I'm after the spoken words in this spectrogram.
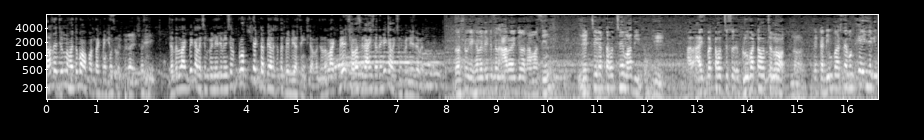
তাদের জন্য হয়তো বা অফার থাকবে কিছু। যাদের লাগবে কালেকশন করে নিয়ে যাবেন। ইনশাল্লাহ প্রত্যেকটা পেয়ারের সাথে বেবি আছে ইনশাল্লাহ। যাদের লাগবে সরাসরি আইসা দেখে কালেকশন করে নিয়ে যাবেন। দর্শক এখানে দেখতেছেন আরও একজন ধামাসিন রেড চেকারটা হচ্ছে মাদি। জি। আর আইস বারটা হচ্ছে ব্লুবারটা হচ্ছে নট না একটা ডিম পাশে এবং এই যে কিন্তু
